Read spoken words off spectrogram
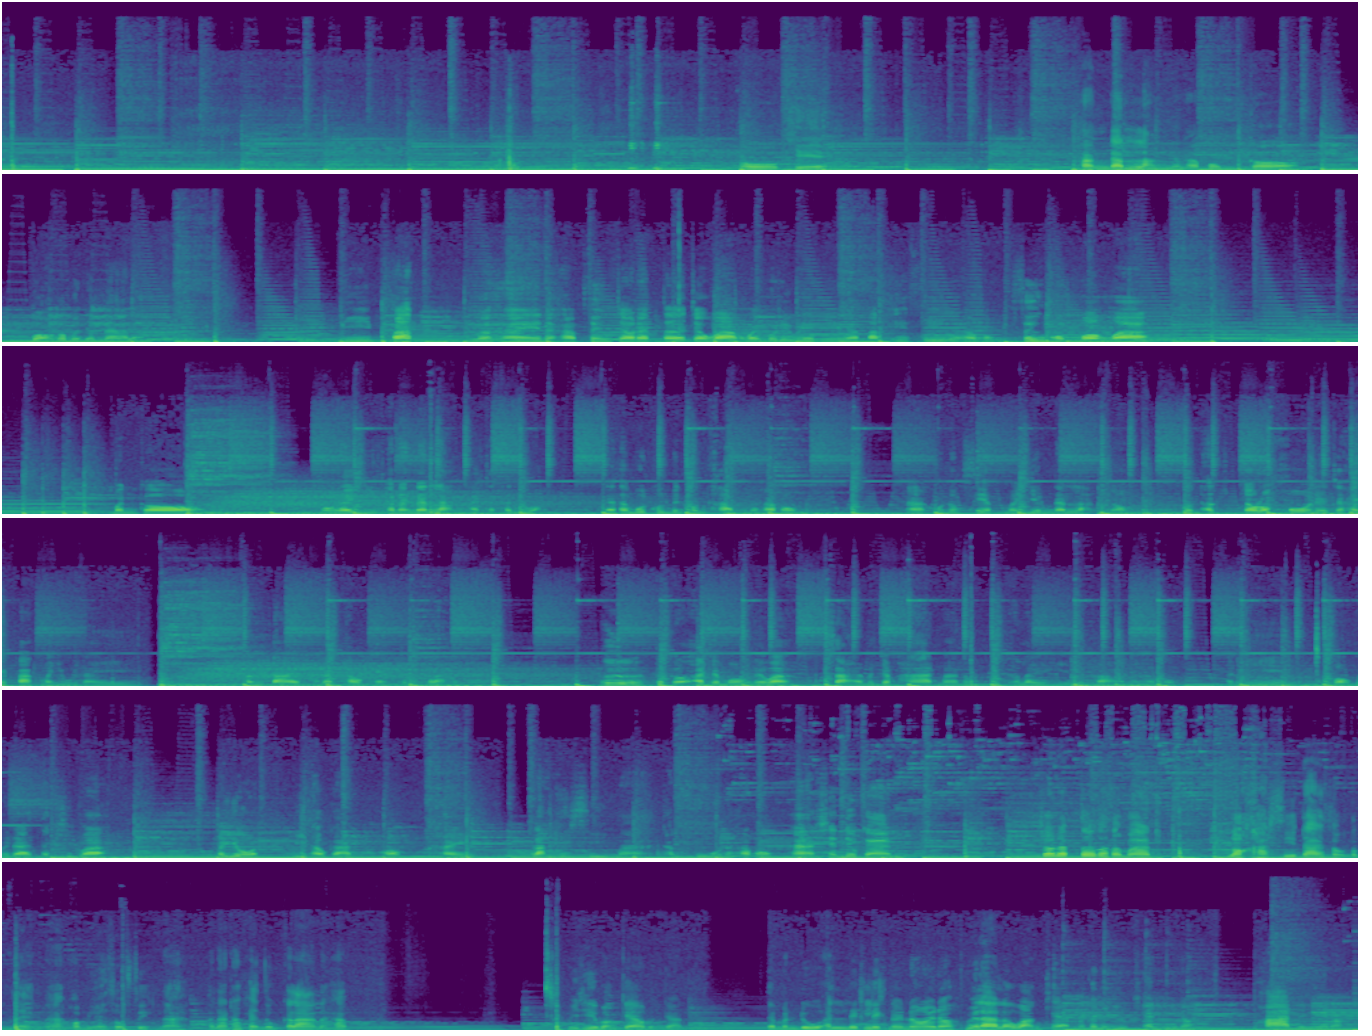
โอเค ทางด้านหลังนะครับผมก็บอกก็เหมือนด้านหน้าแหละ มีปลั๊ก มาให้นะครับ ซึ่งเจ้าแรปเตอร์จะวางไว้บริเวณนี้นะปลั๊ก AC นะครับผม ซึ่งผมมองว่า มันก็มองได้อย่างนี้ถ้านั่งด้านหลังอาจจะสะดวก แต่ถ้าสมมติคุณเป็นคนขับนะครับผมอ่าคุณต้องเสียบมาเยื้องด้านหลังเนาะส่วนถ้าเจ้าล็อกโคเนี่ยจะให้ปลั๊กมาอยู่ในข้างใต้พนักเท้าแขนตรงกลางเออ แต่ก็อาจจะมองได้ว่าสายมันจะพาดมาต้องปิดอะไรอย่างนี้หรือเปล่านะครับผม อันนี้บอกไม่ได้แต่คิดว่า ประโยชน์มีเท่ากันเพราะให้ปลั๊ก AC มาทั้งคู่นะครับผมอ่าเช่นเดียวกัน เจ้าแรปเตอร์ก็สามารถล็อกคาซีได้ 2ตำแหน่งนะ พอมีไอโซฟิกนะพนักเท้าแขนตรงกลางนะครับ มีที่วางแก้วเหมือนกัน แต่มันดูอันเล็กๆ น้อยๆเนาะเวลาเราวางแขนมันก็จะอยู่แค่นี้เนาะพลาดอย่างเงี้ยเนาะ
